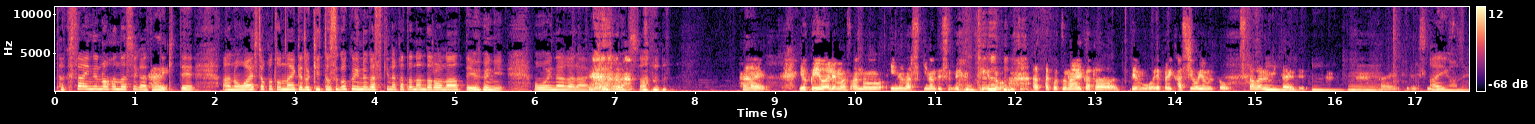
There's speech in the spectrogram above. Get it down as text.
たくさん犬の話が出てきて、はい、あの、お会いしたことないけど、きっとすごく犬が好きな方なんだろうなっていうふうに思いながら読みました。はい。よく言われます。あの、犬が好きなんですね っていうの、会ったことない方でも、やっぱり歌詞を読むと伝わるみたいで。うん、うん、はい、嬉しい愛がね。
